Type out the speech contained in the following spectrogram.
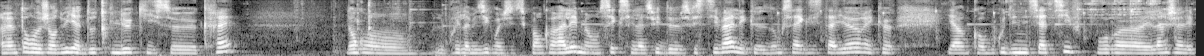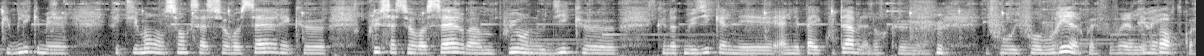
en même temps, aujourd'hui, il y a d'autres lieux qui se créent. Donc, le prix de la musique, moi, je n'y suis pas encore allée, mais on sait que c'est la suite de ce festival et que donc ça existe ailleurs et qu'il y a encore beaucoup d'initiatives pour euh, élargir les publics. Mais effectivement, on sent que ça se resserre et que plus ça se resserre, ben, plus on nous dit que, que notre musique, elle n'est, elle n'est pas écoutable, alors que il faut, il faut ouvrir, quoi. Il faut ouvrir les portes, quoi.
